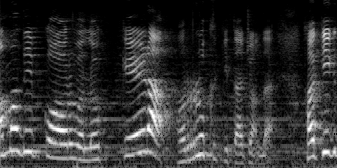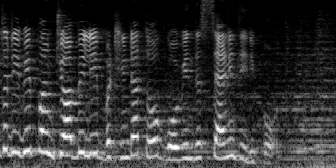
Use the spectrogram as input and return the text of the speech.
ਅਮਨਦੀਪ ਕੌਰ ਵੱਲੋਂ ਕਿਹੜਾ ਰੁਖ ਕੀਤਾ ਜਾਂਦਾ ਹੈ। ਹਕੀਕਤ ਟੀਵੀ ਪੰਜਾਬੀ ਲਈ ਬਠਿੰਡਾ ਤੋਂ ਗੋਬਿੰਦ ਸੈਣੀ ਦੀ ਰਿਪੋਰਟ।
